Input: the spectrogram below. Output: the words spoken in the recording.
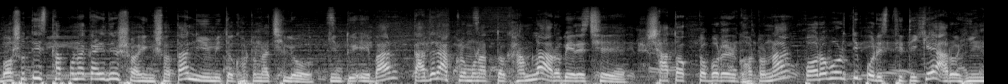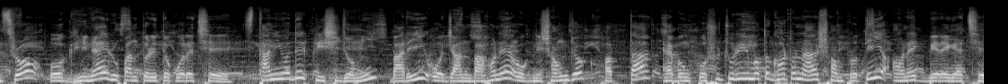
বসতি স্থাপনাকারীদের সহিংসতা নিয়মিত ঘটনা ছিল কিন্তু এবার তাদের আক্রমণাত্মক হামলা আরও বেড়েছে। সাত অক্টোবরের ঘটনা পরবর্তী পরিস্থিতিকে আরও হিংস্র ও ঘৃণায় রূপান্তরিত করেছে। স্থানীয়দের কৃষি জমি বাড়ি ও যানবাহনে অগ্নিসংযোগ হত্যা এবং পশু চুরির মতো ঘটনা সম্প্রতি অনেক বেড়ে গেছে।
